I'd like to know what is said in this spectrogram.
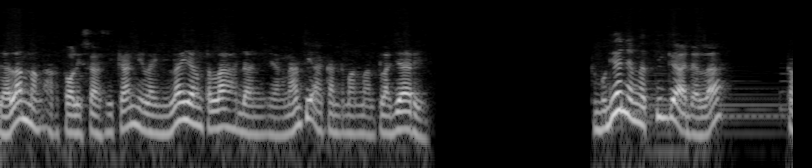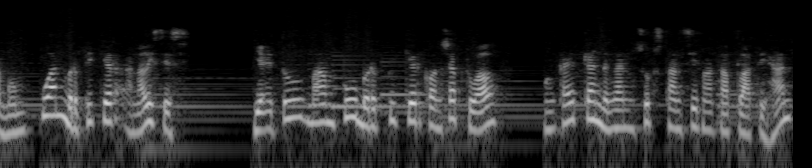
dalam mengaktualisasikan nilai-nilai yang telah dan yang nanti akan teman-teman pelajari. Kemudian yang ketiga adalah kemampuan berpikir analisis, yaitu mampu berpikir konseptual mengkaitkan dengan substansi mata pelatihan.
